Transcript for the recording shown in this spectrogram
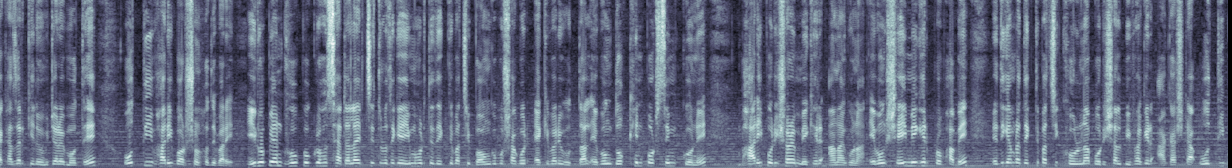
এক হাজার কিলোমিটারের মধ্যে অতি ভারী বর্ষণ হতে পারে। ইউরোপিয়ান ভূপগ্রহ স্যাটেলাইট চিত্র থেকে এই মুহূর্তে দেখতে পাচ্ছি বঙ্গোপসাগর একেবারে উত্তাল এবং দক্ষিণ পশ্চিম কোণে ভারী পরিসরে মেঘের আনাগোনা এবং সেই মেঘের প্রভাবে এদিকে আমরা দেখতে পাচ্ছি খুলনা বরিশাল বিভাগের আকাশটা অতীব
